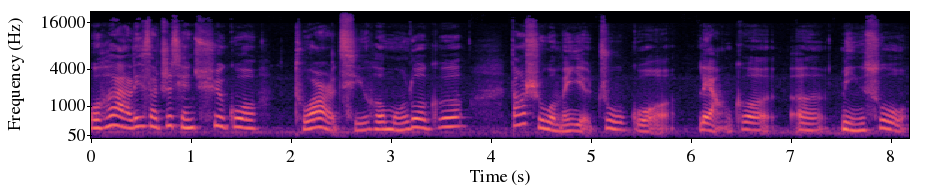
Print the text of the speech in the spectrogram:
我和阿丽萨之前去过土耳其和摩洛哥，当时我们也住过两个呃民宿。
